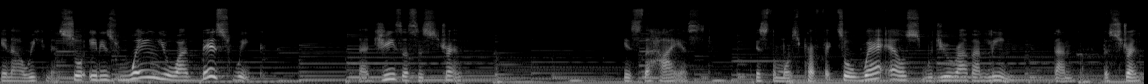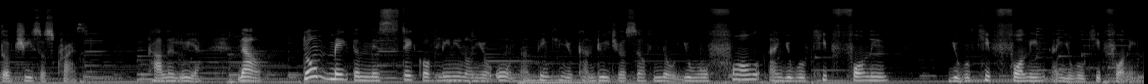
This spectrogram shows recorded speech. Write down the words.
in our weakness. So it is when you are this weak that Jesus' strength is the highest, is the most perfect. So where else would you rather lean than the strength of Jesus Christ? Hallelujah. Now, don't make the mistake of leaning on your own and thinking you can do it yourself. No, you will fall and you will keep falling. You will keep falling and you will keep falling.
